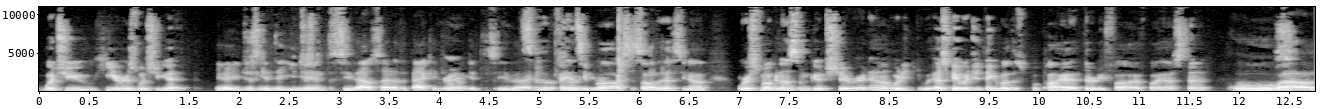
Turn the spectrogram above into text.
what you hear is what you get. yeah. You just get to you just Yeah. get to see the outside of the package. Right. You don't get to see the It's actual fancy box. It's all this. You know, we're smoking on some good shit right now. What did you, SK? What did you think about this papaya 35 by S10? Oh wow,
